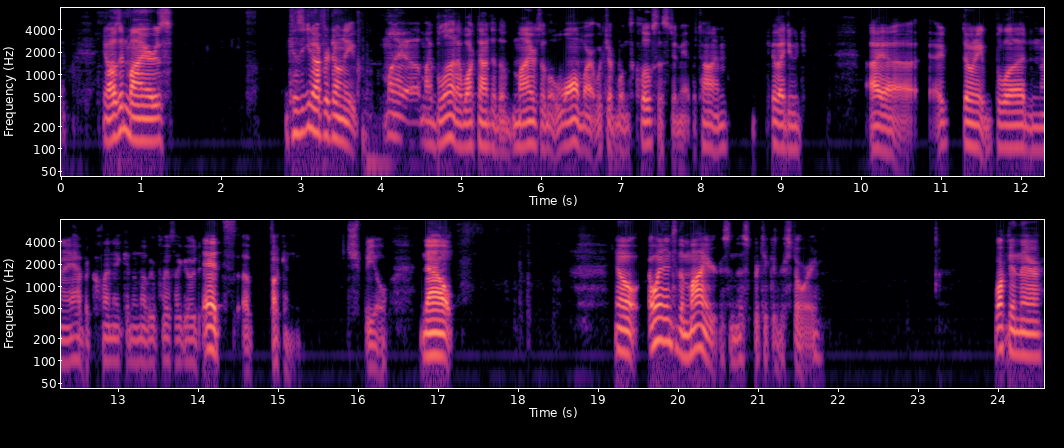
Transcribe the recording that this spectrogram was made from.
you know, I was in Meijers because you know after donate my uh, my blood, I walked down to the Meijers or the Walmart, whichever one's closest to me at the time, because I do. I uh I donate blood and I have a clinic in another place I go. It's a fucking spiel. Now, know, I went into the Meijers in this particular story walked in there,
